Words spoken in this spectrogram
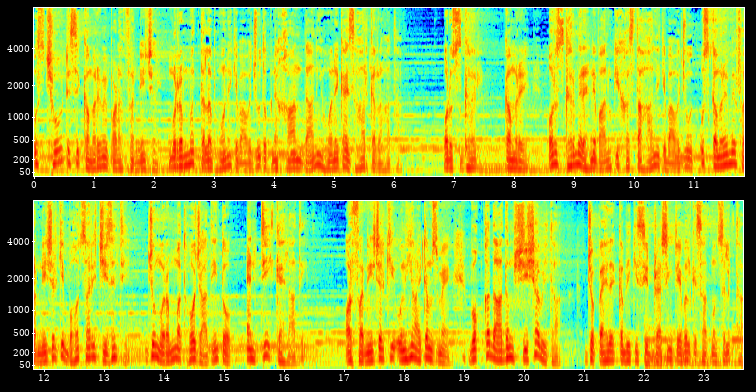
اس چھوٹے سے کمرے میں پڑا فرنیچر مرمت طلب ہونے کے باوجود اپنے خاندانی ہونے کا اظہار کر رہا تھا اور اس گھر، کمرے اور اس گھر میں رہنے والوں کی خستہ حالی کے باوجود، اس کمرے میں فرنیچر کی بہت ساری چیزیں تھیں جو مرمت ہو جاتی تو اینٹیک کہلاتی۔ اور فرنیچر کی انہی آئٹمز میں وہ قد آدم شیشہ بھی تھا، جو پہلے کبھی کسی ڈریسنگ ٹیبل کے ساتھ منسلک تھا،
